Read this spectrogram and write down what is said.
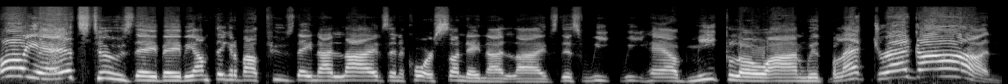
Oh yeah, it's Tuesday, baby. I'm thinking about Tuesday night lives and of course Sunday night lives. This week we have Miklo on with Black Dragon.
